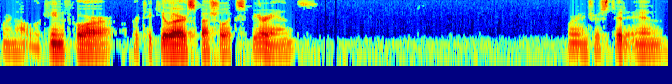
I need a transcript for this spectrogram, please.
We're not looking for a particular special experience. We're interested in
